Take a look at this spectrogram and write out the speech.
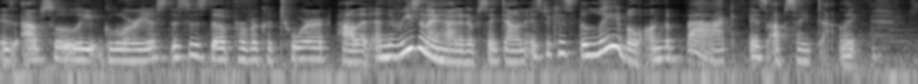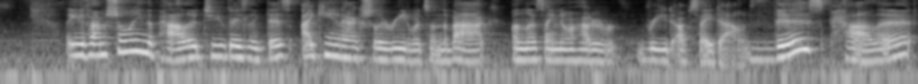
is absolutely glorious. This is the Provocateur palette. And the reason I had it upside down is because the label on the back is upside down. Like, like if I'm showing the palette to you guys like this, I can't actually read what's on the back unless I know how to read upside down. This palette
